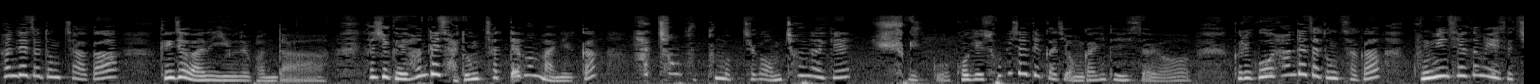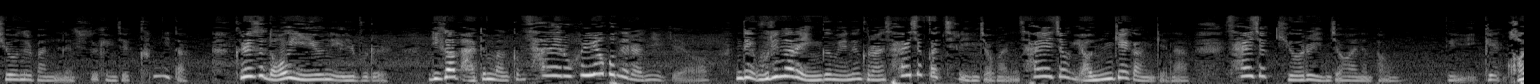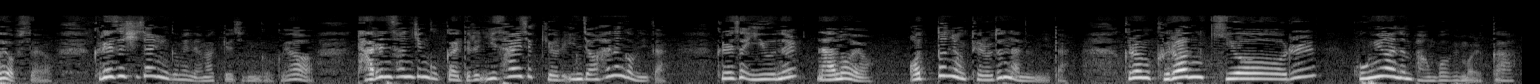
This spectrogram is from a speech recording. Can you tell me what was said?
현대자동차가 굉장히 많은 이윤을 번다. 사실 그 현대자동차 때문만일까? 하청 부품 업체가 엄청나게 슉 있고 거기에 소비자들까지 연관이 돼 있어요. 그리고 현대자동차가 국민 세금에 의해서 지원을 받는 액수도 굉장히 큽니다. 그래서 너의 이윤의 일부를 네가 받은 만큼 사회로 흘려보내라는 얘기예요. 근데 우리나라 임금에는 그런 사회적 가치를 인정하는 사회적 연계 관계나 사회적 기여를 인정하는 방법이 거의 없어요. 그래서 시장 임금에 내맡겨지는 거고요. 다른 선진 국가들은 이 사회적 기여를 인정하는 겁니다. 그래서 이윤을 나눠요. 어떤 형태로든 나눕니다. 그럼 그런 기여를 공유하는 방법이 뭘까?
